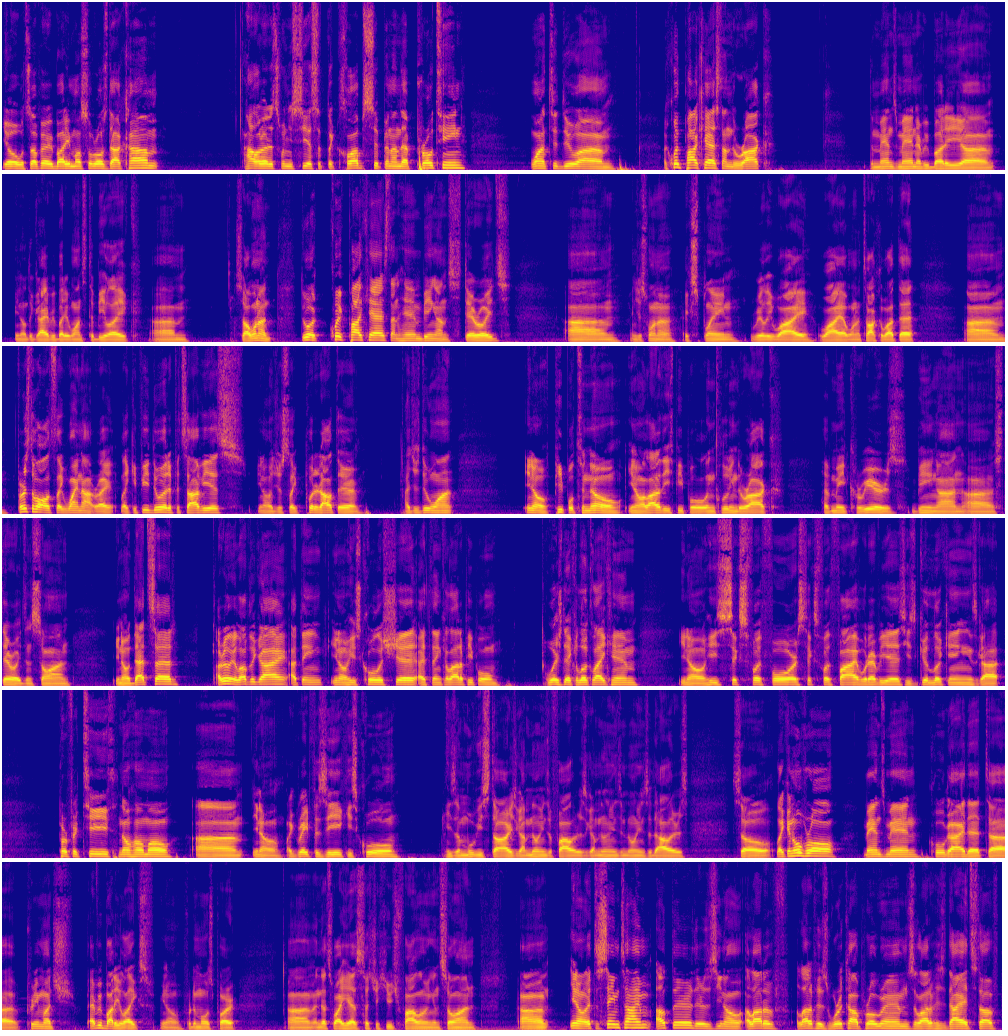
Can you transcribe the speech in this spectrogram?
Yo, what's up, everybody? MuscleRose.com. Holler at us when you see us at the club sipping on that protein. Wanted to do um, a quick podcast on The Rock, the man's man, everybody, uh, you know, the guy everybody wants to be like. Um, so I want to do a quick podcast on him being on steroids um, and just want to explain really why why I want to talk about that. Um, first of all, it's like why not, right? Like if you do it, if it's obvious, you know, just like put it out there. I just do want, you know, people to know. You know, a lot of these people, including The Rock, have made careers being on uh, steroids and so on. You know, that said, I really love the guy. I think you know he's cool as shit. I think a lot of people wish they could look like him. You know, he's six foot four, six foot five, whatever he is. He's good looking. He's got perfect teeth, no homo. Um, you know, a great physique. He's cool. He's a movie star. He's got millions of followers. He's got millions and millions of dollars. So, like an overall man's man, cool guy that uh, pretty much everybody likes, you know, for the most part. Um, and that's why he has such a huge following and so on. Um, you know, at the same time, out there, there's you know a lot of a lot of his workout programs, a lot of his diet stuff.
